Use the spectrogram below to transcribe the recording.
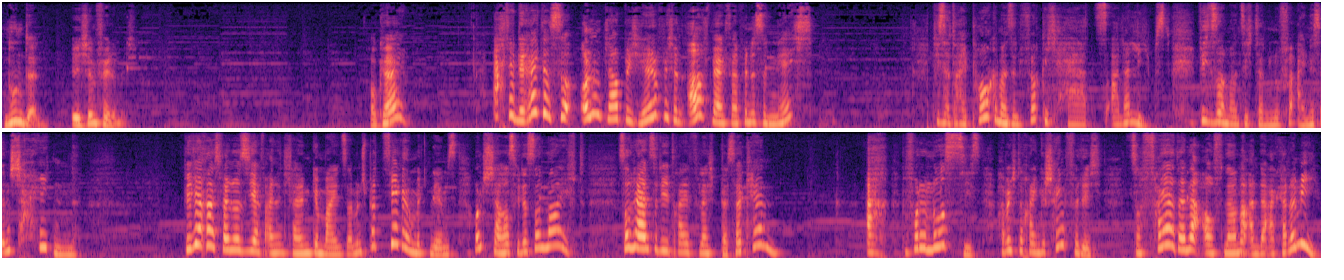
Nun denn, ich empfehle mich. Okay? Ach, der Direktor ist so unglaublich höflich und aufmerksam, findest du nicht? Diese drei Pokémon sind wirklich herzallerliebst. Wie soll man sich dann nur für eines entscheiden? Wie wäre es, wenn du sie auf einen kleinen gemeinsamen Spaziergang mitnimmst und schaust, wie das so läuft? So lernst du die drei vielleicht besser kennen. Ach, bevor du losziehst, habe ich noch ein Geschenk für dich. Zur Feier deiner Aufnahme an der Akademie.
